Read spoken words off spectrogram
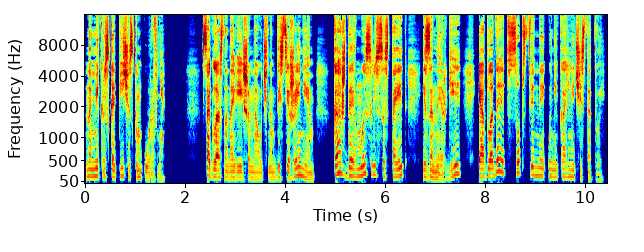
на микроскопическом уровне. Согласно новейшим научным достижениям, каждая мысль состоит из энергии и обладает собственной уникальной частотой.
